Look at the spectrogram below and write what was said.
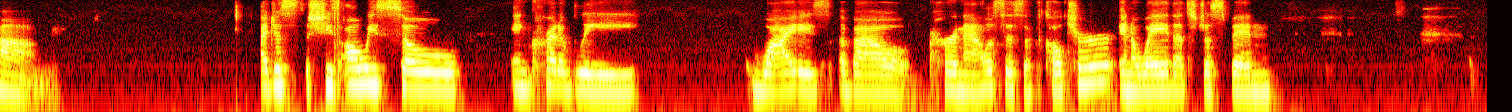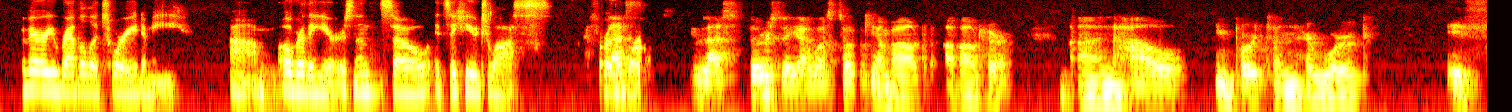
um, I just, she's always so incredibly wise about her analysis of culture in a way that's just been very revelatory to me um, over the years. And so it's a huge loss for last, the world. Last Thursday, I was talking about, about her and how important her work is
